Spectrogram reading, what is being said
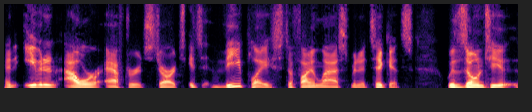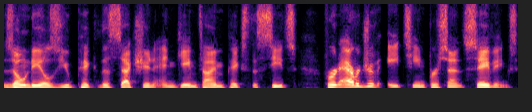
and even an hour after it starts. It's the place to find last minute tickets. With zone, t- zone deals, you pick the section and Game Time picks the seats for an average of 18% savings.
